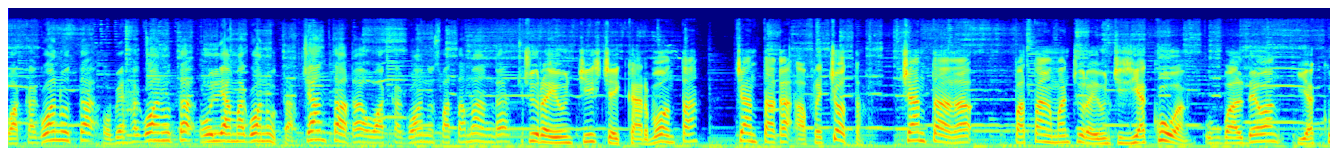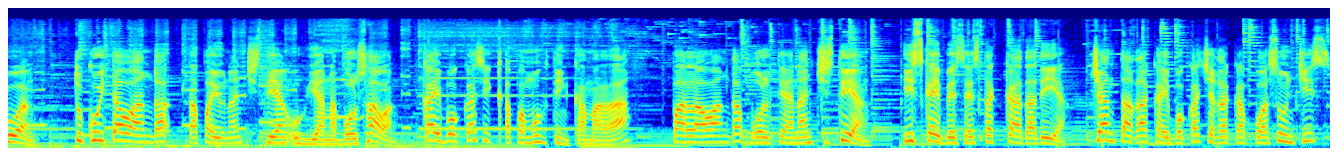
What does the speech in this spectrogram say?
wakaguanuta, ovejaguanuta o llamaguanuta. Chantaqa wakaguanus patanmanqa Churayunchis chay carbonta. Chantaqa afrechota. Chantaqa patanman churayunchis yakuwan. Un baldewan yakuwan. tukuytawanga tapayunanchis tiyan uhyana bolsawan. Kay bokas ik'apamuhtin kamaga, palawanga volteananchis tiyan. Iskay becesta cada día. Chantaga kay bokachaga kapuasunchis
